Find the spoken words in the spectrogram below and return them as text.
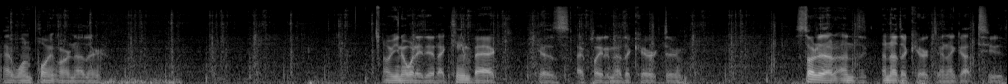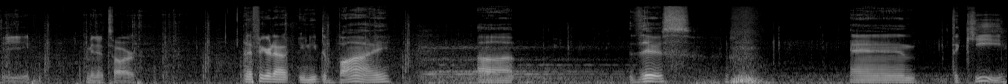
at one point or another. Oh, you know what I did? I came back because I played another character. Started out on another character and I got to the Minotaur. And I figured out you need to buy uh, this and the key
